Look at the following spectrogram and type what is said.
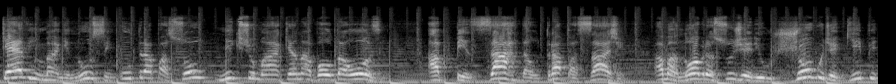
Kevin Magnussen ultrapassou Mick Schumacher na volta 11. Apesar da ultrapassagem, a manobra sugeriu jogo de equipe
